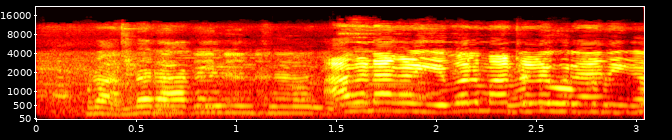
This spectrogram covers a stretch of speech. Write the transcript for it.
ఇప్పుడు అందరు ఆకలి ఆగండి ఆగండి ఎవరు మాట్లాడకు రాని ఇక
